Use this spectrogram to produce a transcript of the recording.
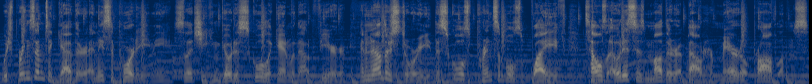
which brings them together and they support Amy so that she can go to school again without fear. In another story, the school's principal's wife tells Otis's mother about her marital problems.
